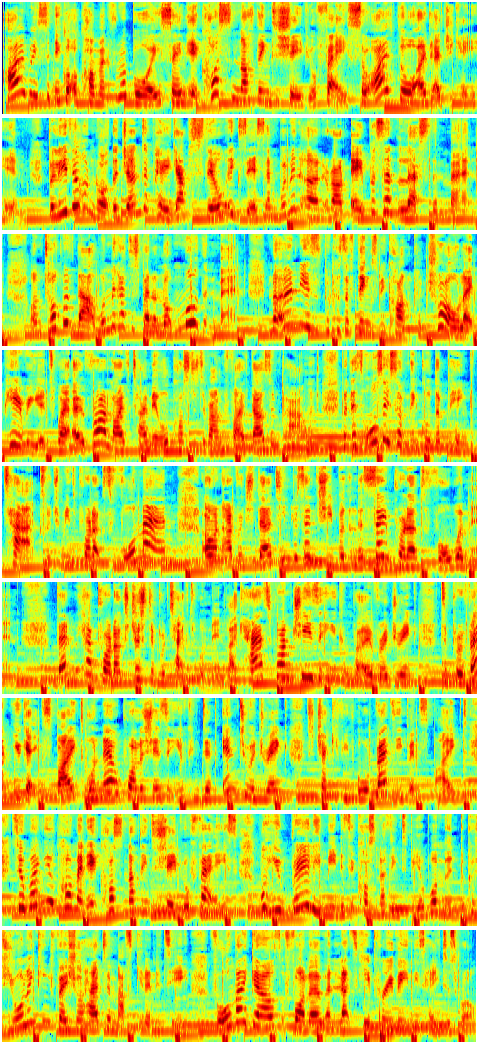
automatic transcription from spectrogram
I recently got a comment from a boy saying it costs nothing to shave your face, so I thought I'd educate him. Believe it or not, the gender pay gap still exists and women earn around 8% less than men. On top of that, women have to spend a lot more than men. Not only is this because of things we can't control, like periods, where over our lifetime it will cost us around £5,000, but there's also something called the pink tax, which means products for men are on average 13% cheaper than the same product for women. Then we have products just to protect women, like hair scrunchies that you can put over a drink to prevent you getting spiked, or nail polishes that you can dip into a drink to check if you've already been spiked. So when you comment it costs nothing to shave your face, what you really mean is it costs nothing to be a woman because you're linking facial hair to masculinity. For all my girls, follow and let's keep proving these haters wrong.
